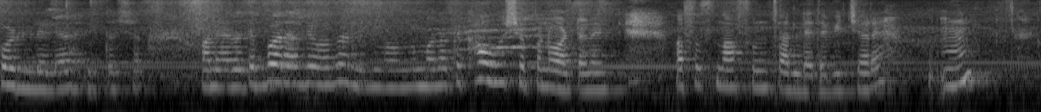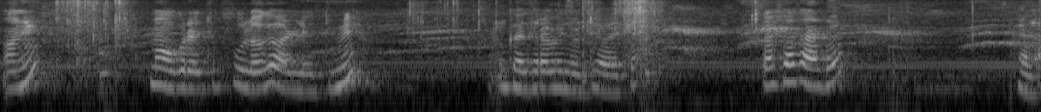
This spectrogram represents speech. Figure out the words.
पडलेले आहेत तशा आणि आता ते बऱ्याच दिवस झाले म्हणून मला ते खाऊशे पण वाटत नाही. असंच नासून चालले ते बिचारे हम्म. आणि मोगऱ्याची फुलं काढली होती मी. गजरा विणून ठेवायचा. कशासाठी? ह्याला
